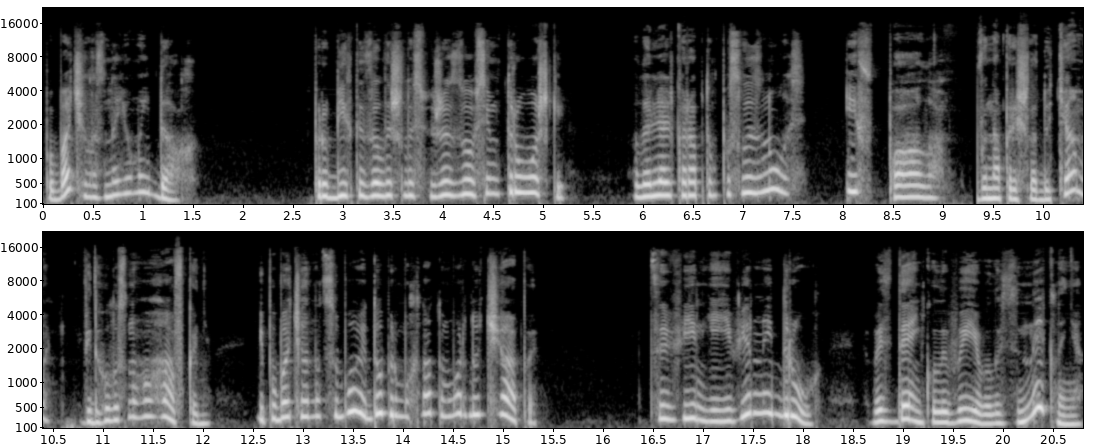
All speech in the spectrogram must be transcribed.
побачила знайомий дах. Пробігти залишилось вже зовсім трошки, але лялька раптом послизнулась і впала. Вона прийшла до тями від голосного гавкання і побачила над собою добру мохнату морду чапи. Це він, її вірний друг. Весь день, коли виявилось зникнення,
